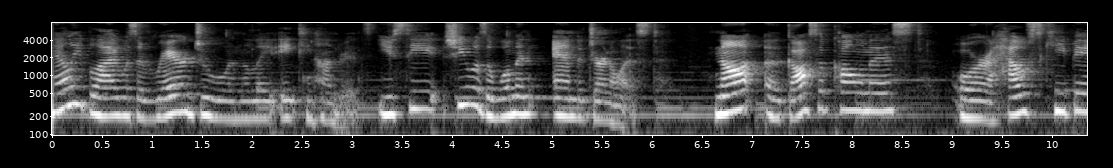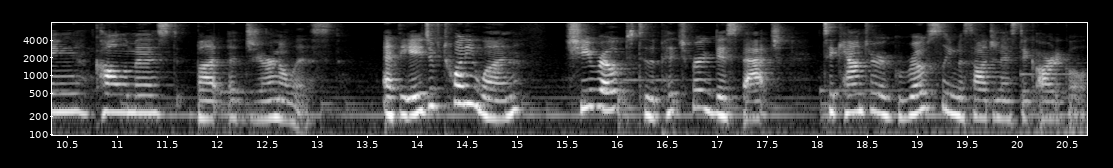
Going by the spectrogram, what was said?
Nellie Bly was a rare jewel in the late 1800s. You see, she was a woman and a journalist. Not a gossip columnist or a housekeeping columnist, but a journalist. At the age of 21, she wrote to the Pittsburgh Dispatch to counter a grossly misogynistic article.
